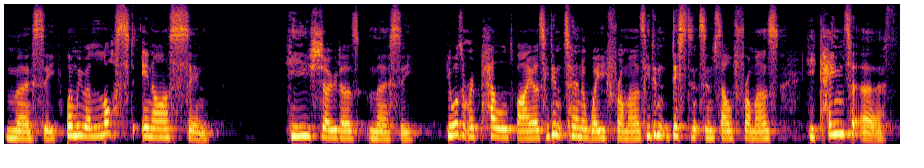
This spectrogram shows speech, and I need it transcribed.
mercy. When we were lost in our sin, he showed us mercy. He wasn't repelled by us. He didn't turn away from us. He didn't distance himself from us. He came to earth.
